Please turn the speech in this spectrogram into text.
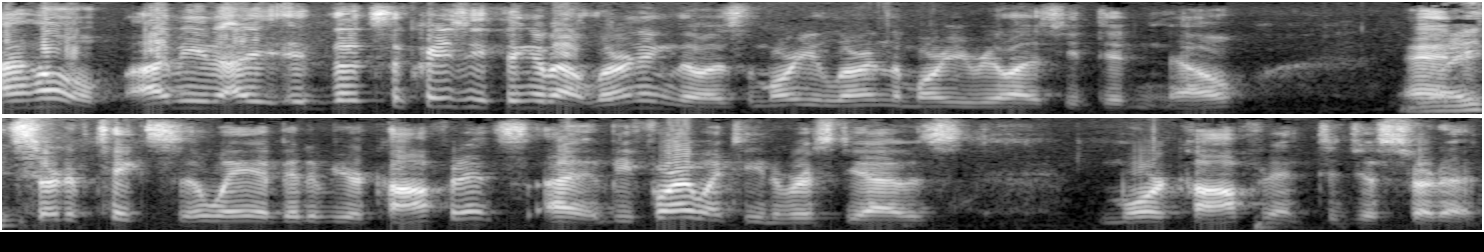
I hope. I mean, I, it, that's the crazy thing about learning, though, is the more you learn, the more you realize you didn't know, and Right. it sort of takes away a bit of your confidence. I, before I went to university, I was more confident to just sort of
